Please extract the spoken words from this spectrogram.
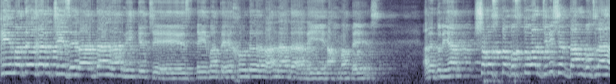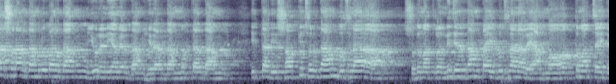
قیمت ہر چیز رادانی کی چیز قیمت خود راندانی احمق আরে দুনিয়ার সমস্ত বস্তু আর জিনিসের দাম বুঝলা, সোনার দাম, রূপার দাম, ইউরেনিয়ামের দাম, হীরার দাম, মুক্তার দাম ইত্যাদি সবকিছুর দাম বুঝলা। শুধুমাত্র নিজের দামটাই বুঝলা না রে আহমদ, তোমার চাইতে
